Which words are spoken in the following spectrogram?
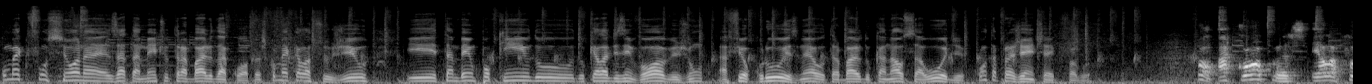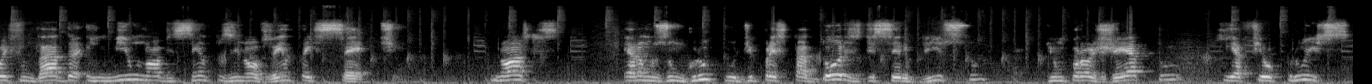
como, é que funciona exatamente o trabalho da Copas? Como é que ela surgiu e também um pouquinho do, do que ela desenvolve junto à Fiocruz, né, o trabalho do Canal Saúde. Conta pra gente aí, por favor. Bom, a Copas ela foi fundada em 1997. Nós éramos um grupo de prestadores de serviço de um projeto que a Fiocruz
